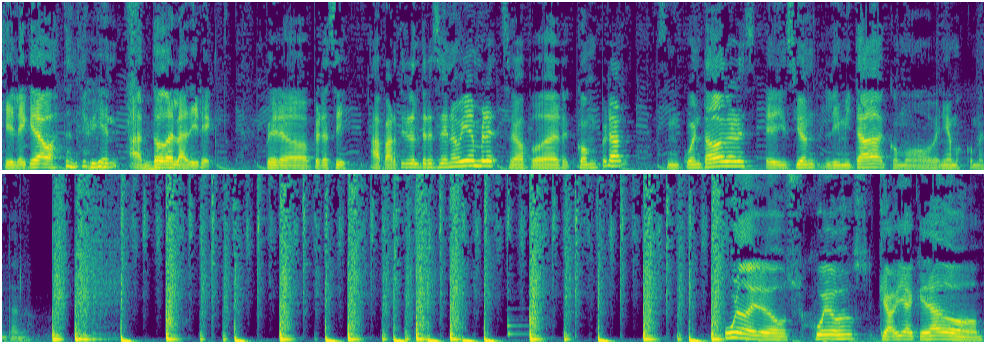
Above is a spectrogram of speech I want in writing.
que le queda bastante bien a toda la direct. Pero, pero sí, a partir del 13 de noviembre se va a poder comprar 50 dólares, edición limitada como veníamos comentando. Uno de los juegos que había quedado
